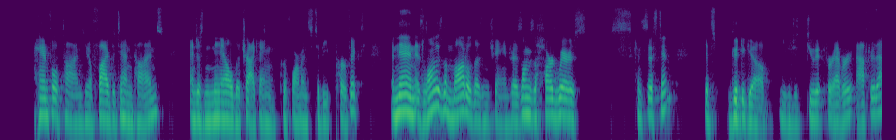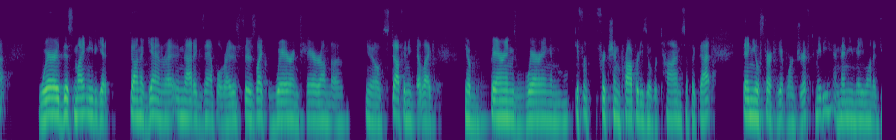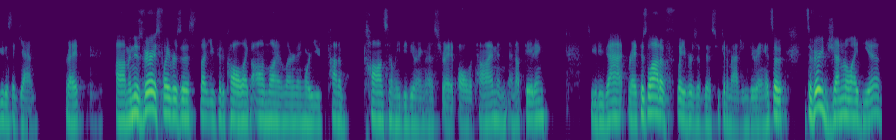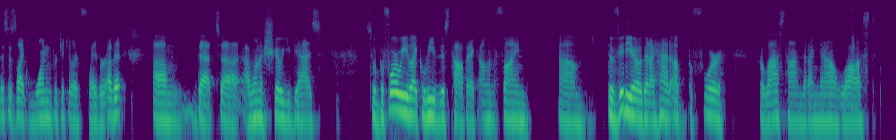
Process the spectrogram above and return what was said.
a handful of times, you know, five to 10 times, and just nail the tracking performance to be perfect. And then as long as the model doesn't change, right, as long as the hardware is consistent, it's good to go. You can just do it forever after that. Where this might need to get done again, right? In that example, right? If there's like wear and tear on the, you know, stuff and you get like, you know, bearings wearing and different friction properties over time, stuff like that, then you'll start to get more drift maybe. And then you may want to do this again, right? Um, and there's various flavors of this that you could call like online learning where you kind of constantly be doing this, right? All the time and, and updating. So you can do that, right? There's a lot of flavors of this you can imagine doing. It's a it's a very general idea. This is like one particular flavor of it um, that uh, I want to show you guys. So before we like leave this topic, I want to find um, the video that I had up before for last time that I now lost.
